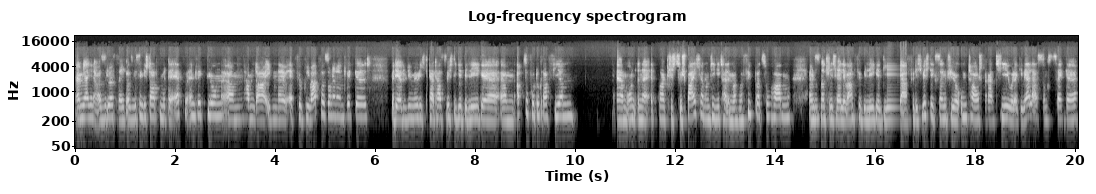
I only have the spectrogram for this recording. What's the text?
Ähm, ja, genau. Also du hast recht. Also wir sind gestartet mit der App-Entwicklung, ähm, haben da eben eine App für Privatpersonen entwickelt, bei der du die Möglichkeit hast, wichtige Belege ähm, abzufotografieren ähm, und in der App praktisch zu speichern und digital immer verfügbar zu haben. Ähm, das ist natürlich relevant für Belege, die ja für dich wichtig sind, für Umtausch, Garantie oder Gewährleistungszwecke.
